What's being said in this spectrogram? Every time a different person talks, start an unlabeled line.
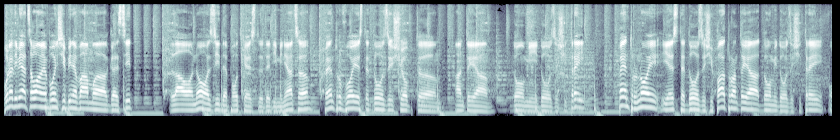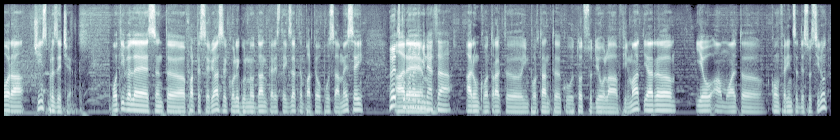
Bună dimineața, oameni buni și bine v-am uh, găsit la o nouă zi de podcast de dimineață. Pentru voi este 28 uh, anteia 2023. Pentru noi este 24 anteia 2023, ora 15. Motivele sunt uh, foarte serioase. Colegul meu Dan, care este exact în partea opusă a mesei,
Îți
Are-
cu bună dimineața!
Are un contract uh, important uh, cu tot studioul la filmat, iar uh, eu am o altă conferință de susținut.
